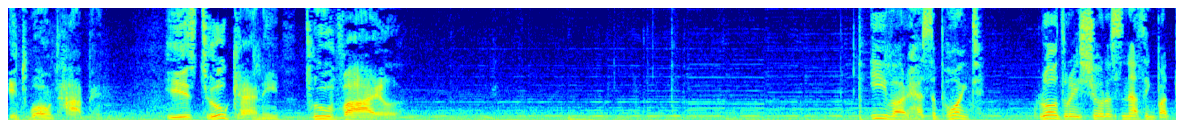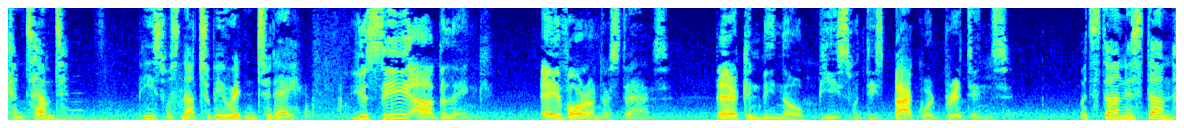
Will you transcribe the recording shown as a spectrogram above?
It won't happen. He is too canny, too vile. Ivarr has a point. Rhodri showed us nothing but contempt. Peace was not to be written today. You see, Aetheling, Eivor understands. There can be no peace with these backward Britons. What's done is done.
